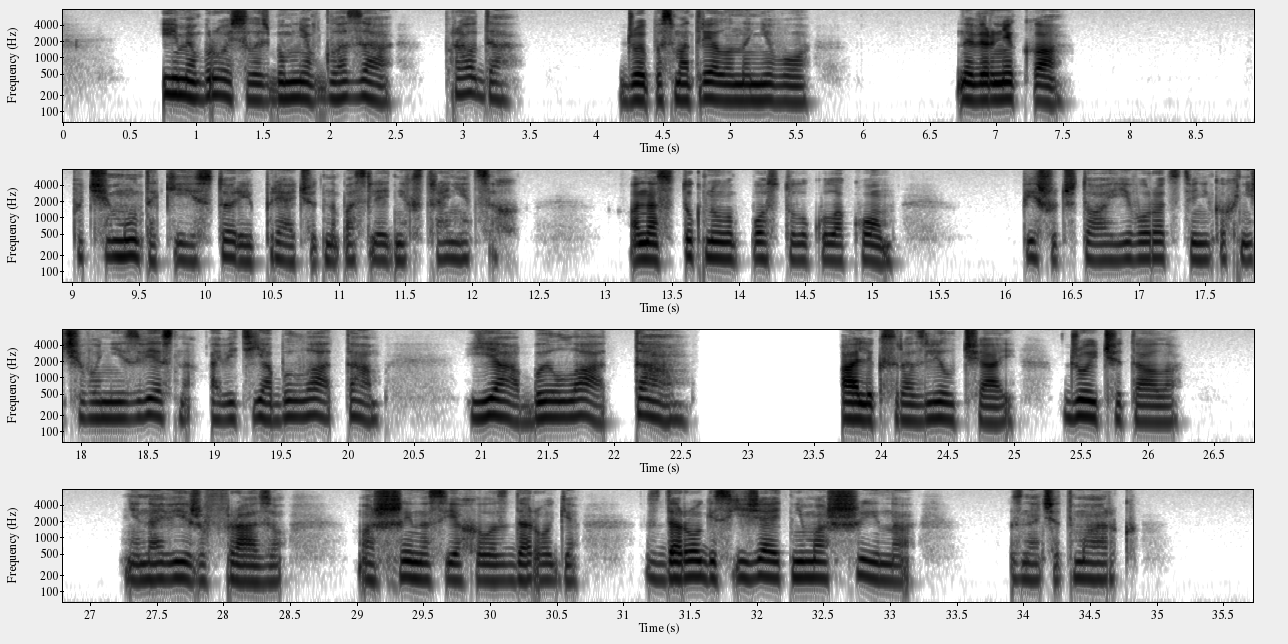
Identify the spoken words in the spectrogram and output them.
Имя бросилось бы мне в глаза, правда? Джой посмотрела на него. Наверняка. Почему такие истории прячут на последних страницах? Она стукнула по столу кулаком. Пишут, что о его родственниках ничего не известно, а ведь я была там. Я была там. Алекс разлил чай. Джой читала. Ненавижу фразу. Машина съехала с дороги. С дороги съезжает не машина. Значит, Марк...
